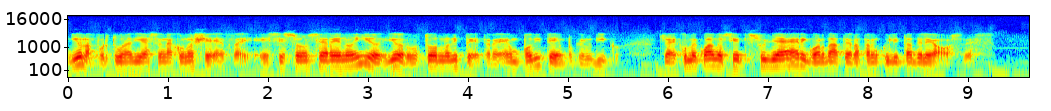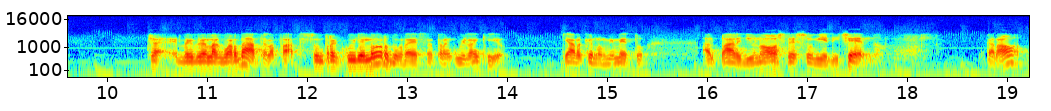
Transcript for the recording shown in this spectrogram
Io ho la fortuna di essere una conoscenza e se sono sereno io, io lo torno a ripetere, è un po' di tempo che lo dico cioè, come quando siete sugli aerei, guardate la tranquillità delle hostess. Cioè, la guardate la. Se sono tranquille loro, dovrei essere tranquillo anch'io. Chiaro che non mi metto al pari di un hostess o via dicendo. Però,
